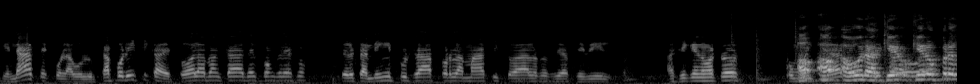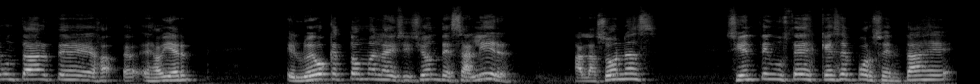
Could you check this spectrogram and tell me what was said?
que nace con la voluntad política de todas las bancadas del Congreso, pero también impulsada por la MAS y toda la sociedad civil. Así que nosotros... ahora, quiero, quiero preguntarte, eh, Javier, eh, luego que toman la decisión de salir a las zonas, ¿sienten ustedes que ese porcentaje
